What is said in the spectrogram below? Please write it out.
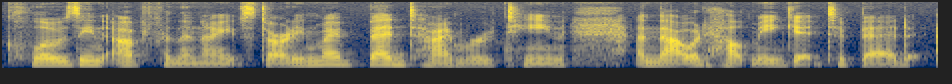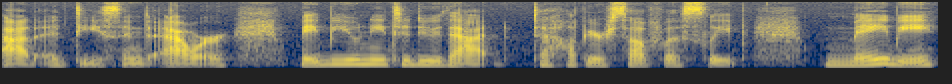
closing up for the night, starting my bedtime routine, and that would help me get to bed at a decent hour. Maybe you need to do that to help yourself with sleep. Maybe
